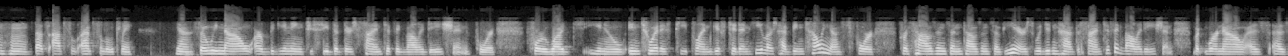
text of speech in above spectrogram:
Mm-hmm. That's absolutely absolutely. Yeah, so we now are beginning to see that there's scientific validation for for what you know intuitive people and gifted and healers have been telling us for for thousands and thousands of years. We didn't have the scientific validation, but we're now as as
